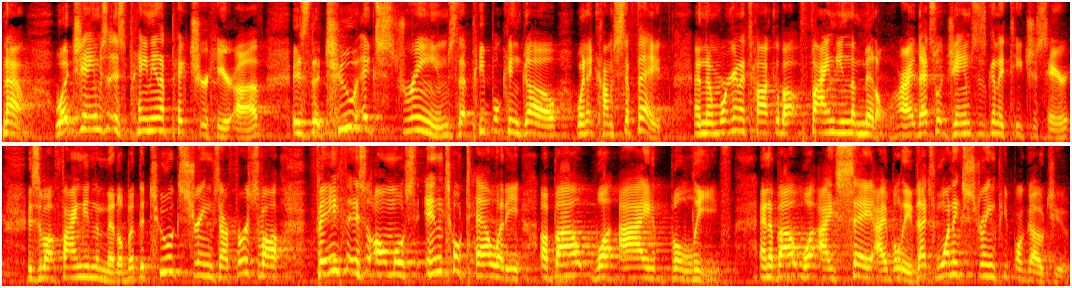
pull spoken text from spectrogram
Now, what James is painting a picture here of is the two extremes that people can go when it comes to faith. And then we're going to talk about finding the middle. All right, that's what James is going to teach us here, is about finding the middle. But the two extremes are first of all, faith is almost in totality about what I believe and about what I say I believe. That's one extreme people go to.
